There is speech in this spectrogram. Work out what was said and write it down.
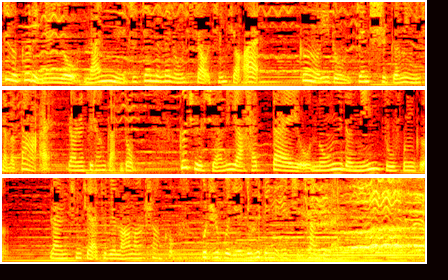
这个歌里面有男女之间的那种小情小爱，更有一种坚持革命理想的大爱，让人非常感动。歌曲的旋律啊，还带有浓郁的民族风格，让人听起来特别朗朗上口，不知不觉就会跟着一起唱起来。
